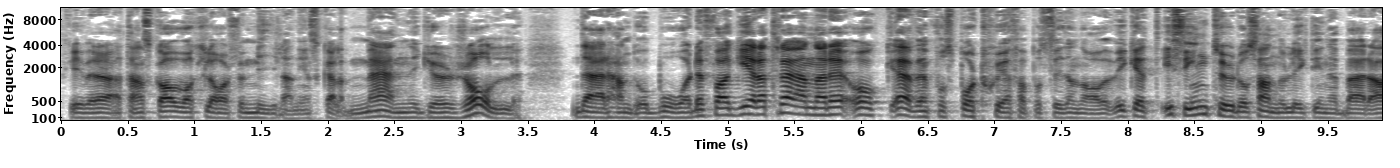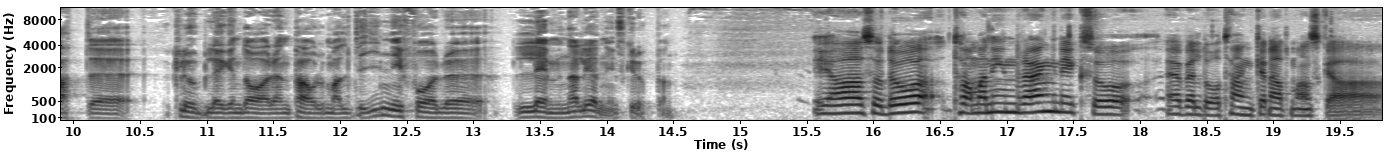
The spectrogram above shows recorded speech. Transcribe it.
skriver att han ska vara klar för Milan i en så kallad managerroll. Där han då både får agera tränare och även får sportchefa på sidan av. Vilket i sin tur då sannolikt innebär att eh, klubblegendaren Paolo Maldini får eh, lämna ledningsgruppen. Ja, alltså då tar man in Ragnik så är väl då tanken att man ska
